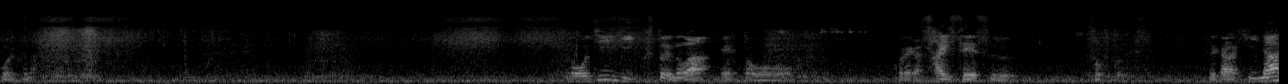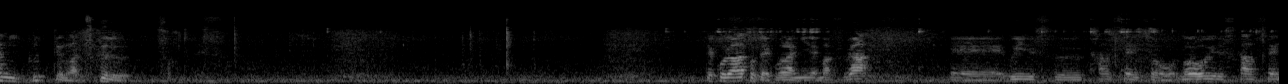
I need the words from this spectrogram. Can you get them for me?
こういうふうな。ロジビックというのは、えーと、これが再生するソフトです。それからひなみくっていうのは作るソフトです。でこれは後でご覧に入れますが、えー、ウイルス感染症ノロウイルス感染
